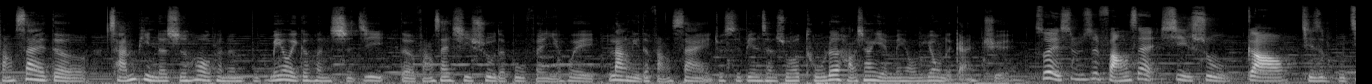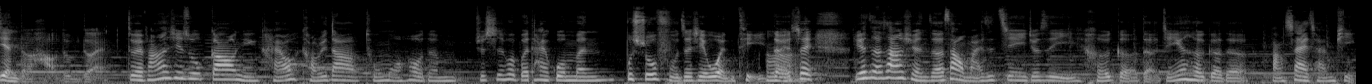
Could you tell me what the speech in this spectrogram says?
防晒的产品的时候，可能不没有一个很实际的防晒系数的部分，也会让你的防晒就是变成说涂了好像也没有用的感觉。所以是不是防晒系数高，其实不见得好，对不对？对，防晒系数高，你还要考虑到涂抹后的就是会不会太过闷、不舒服这些问题。对，所以原则上选择上，我们还是建议就是以合格的、检验合格的防晒产品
